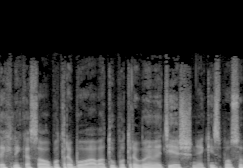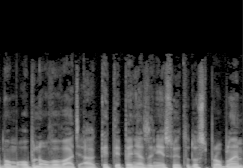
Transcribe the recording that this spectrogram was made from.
technika sa opotrebováva, tu potrebujeme tiež nejakým spôsobom obnovovať a keď tie peniaze nie sú, je to dosť problém.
